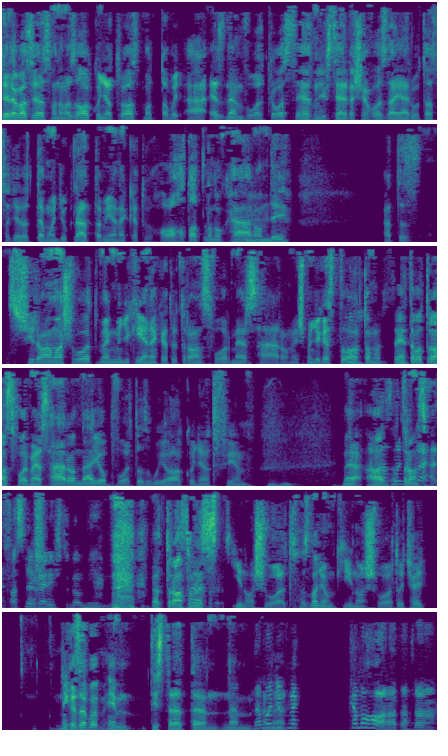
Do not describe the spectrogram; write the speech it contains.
tényleg az, hogy azt mondom, az alkonyatra azt mondtam, hogy á, ez nem volt rossz, ehhez mondjuk szervesen hozzájárult az, hogy előtte mondjuk láttam ilyeneket, hogy halhatatlanok 3D, mm-hmm. hát az, az siralmas volt, meg mondjuk ilyeneket, hogy Transformers 3, és mondjuk ezt tartom, mm. szerintem a Transformers 3-nál jobb volt az új alkonyat film. Mm-hmm. Mert hát az, a, trans... lehet, azt még el is tudom hinni. A Transformers az kínos volt, az nagyon kínos volt, úgyhogy igazából én tisztelettel nem... De mondjuk nekem a halhatatlan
